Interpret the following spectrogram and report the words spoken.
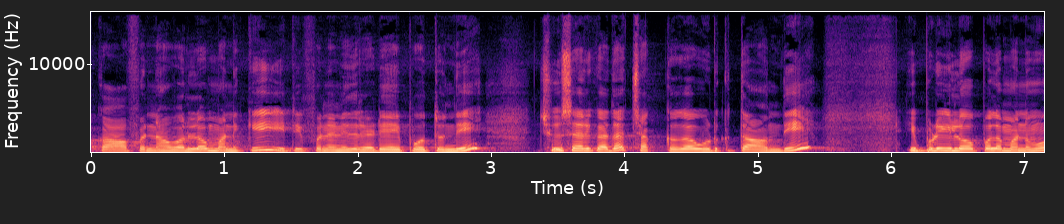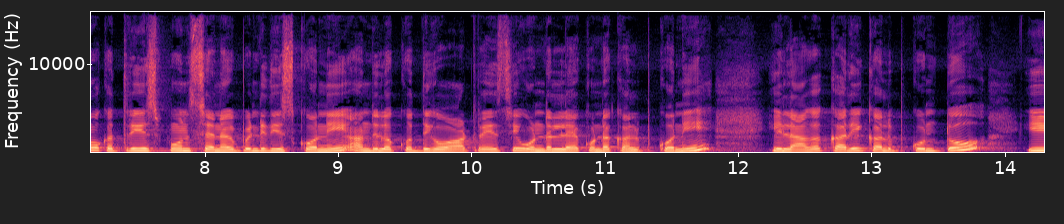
ఒక హాఫ్ అన్ అవర్లో మనకి ఈ టిఫిన్ అనేది రెడీ అయిపోతుంది. చూసారు కదా చక్కగా ఉడుకుతూ ఉంది. ఇప్పుడు ఈ లోపల మనము ఒక త్రీ స్పూన్స్ శనగపిండి తీసుకొని అందులో కొద్దిగా వాటర్ వేసి ఉండలు లేకుండా కలుపుకొని ఇలాగ కర్రీ కలుపుకుంటూ ఈ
